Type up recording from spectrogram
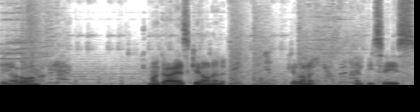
Another one? Come on, guys, get on it. Get on it, NPCs.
